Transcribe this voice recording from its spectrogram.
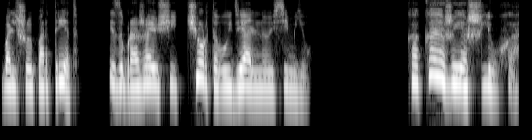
большой портрет, изображающий чертову идеальную семью. Какая же я шлюха.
